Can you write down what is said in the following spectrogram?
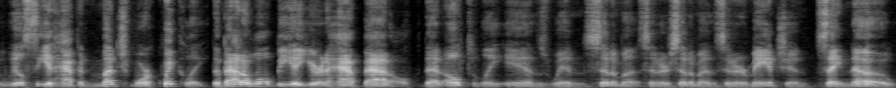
we'll see it happen much more quickly. The battle won't be a year and a half battle that ultimately ends when Sinema, Senator Sinema and Senator Manchin say no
